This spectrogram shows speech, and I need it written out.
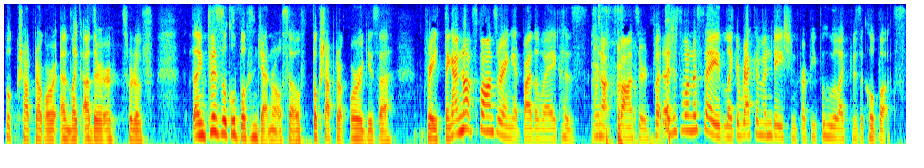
bookshop.org and like other sort of like physical books in general. So bookshop.org is a great thing. I'm not sponsoring it by the way because we're not sponsored, but I just want to say like a recommendation for people who like physical books.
